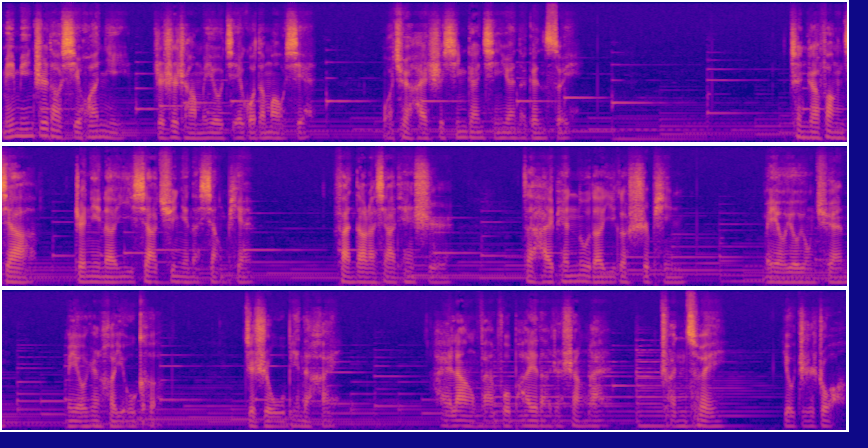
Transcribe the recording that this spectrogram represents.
明明知道喜欢你只是场没有结果的冒险，我却还是心甘情愿的跟随。趁着放假。整理了一下去年的相片，翻到了夏天时在海边录的一个视频，没有游泳圈，没有任何游客，只是无边的海，海浪反复拍打着上岸，纯粹又执着。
